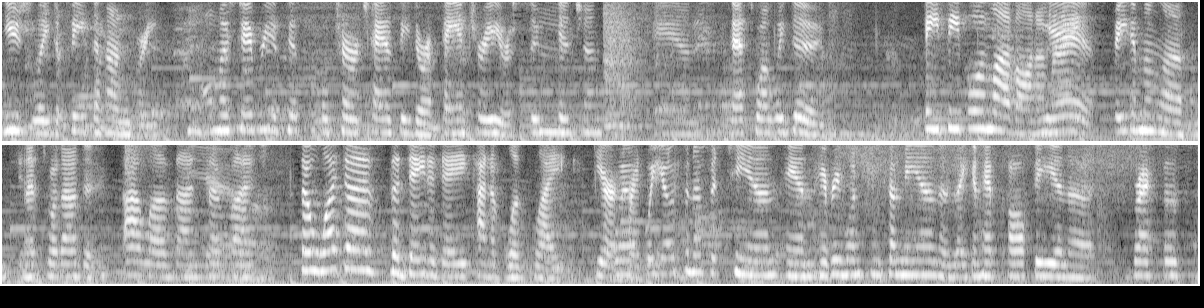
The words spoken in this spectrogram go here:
usually to feed the hungry. Almost every Episcopal church has either a pantry or a soup kitchen, and that's what we do. Feed people and love on them, right? Yes, feed them and love them. That's what I do. I love that so much. So, what does the day to day kind of look like here at Well, Christ we Kitchen? open up at 10 and everyone can come in and they can have coffee and a breakfast.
